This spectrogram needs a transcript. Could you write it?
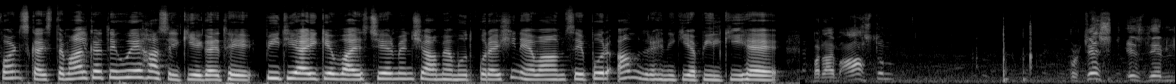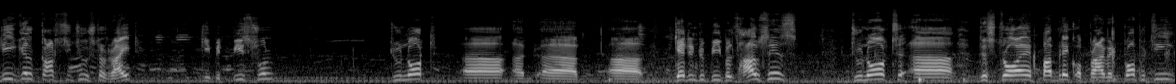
فنڈز کا استعمال کرتے ہوئے حاصل کیے گئے تھے پی ٹی آئی کے وائس چیئرمین شاہ محمود قریشی نے عوام سے پرامن رہنے کی اپیل کی ہے But I've asked them, protest is their legal constitutional right. Keep it peaceful. Do not uh, uh, uh, uh, get into people's houses. Do not uh, destroy public or private property.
